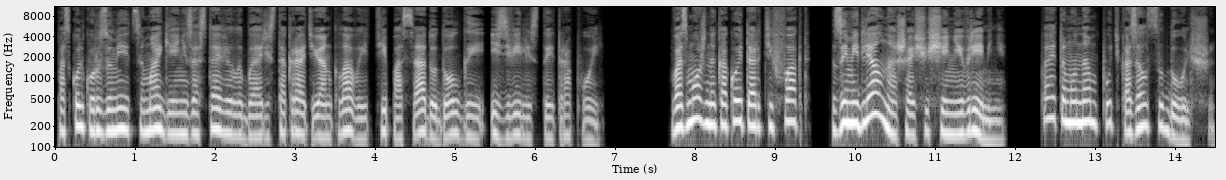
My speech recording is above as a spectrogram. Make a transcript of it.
поскольку, разумеется, магия не заставила бы аристократию Анклава идти по саду долгой извилистой тропой. Возможно, какой-то артефакт замедлял наше ощущение времени, поэтому нам путь казался дольше.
